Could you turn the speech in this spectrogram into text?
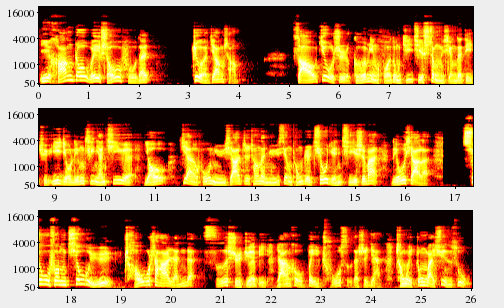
以杭州为首府的浙江省，早就是革命活动极其盛行的地区。一九零七年七月，有“剑湖女侠”之称的女性同志秋瑾起义失败，留下了“秋风秋雨愁杀人”的。此事绝笔，然后被处死的事件，成为中外迅速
